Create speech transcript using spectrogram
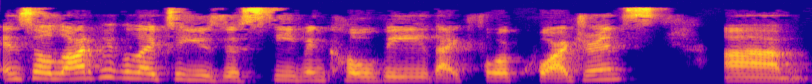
And so a lot of people like to use the Stephen Covey, like four quadrants. Um,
